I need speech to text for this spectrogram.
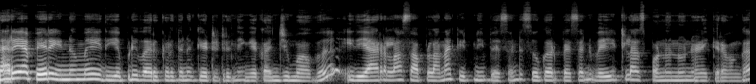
நிறைய பேர் இன்னுமே இது எப்படி வறுக்கிறதுன்னு கேட்டுட்டு இருந்தீங்க? கஞ்சி மாவு. இது யாரெல்லாம் சாப்பிட்லான்னா kidney patient sugar patient weight loss பண்ணணும்னு நினைக்கிறவங்க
